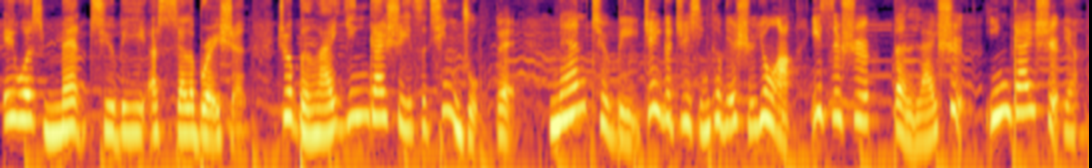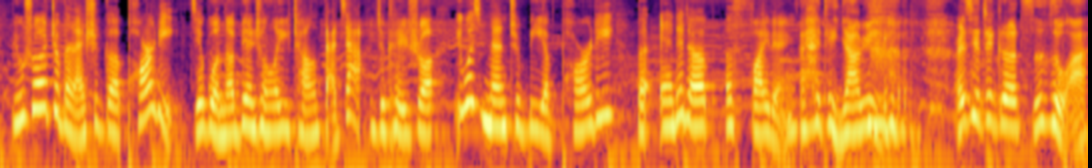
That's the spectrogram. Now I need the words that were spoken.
It was meant to be a celebration，这本来应该是一次庆祝。对，meant to be 这个句型特别实用啊，意思是本来是，应该是。 Yeah 比如说，这本来是个 party，结果呢变成了一场打架，就可以说 It was meant to be a party, but ended up a fighting. 哎，还挺押韵，而且这个词组啊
